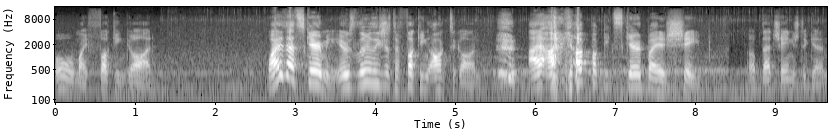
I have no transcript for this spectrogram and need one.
oh my fucking god. Why did that scare me? It was literally just a fucking octagon. I, I got fucking scared by a shape. Oh, that changed again.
